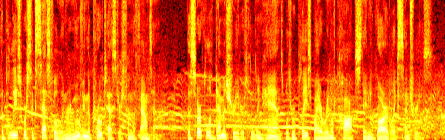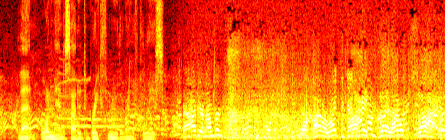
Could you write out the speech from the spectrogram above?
the police were successful in removing the protesters from the fountain. The circle of demonstrators holding hands was replaced by a ring of cops standing guard like sentries. Then, one man decided to break through the ring of police. May I have your number? I have a right to get your number. said outside.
